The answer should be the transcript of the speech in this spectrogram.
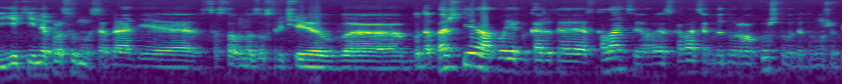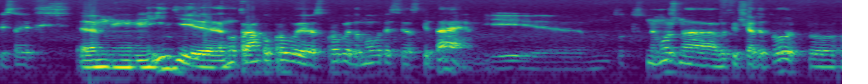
який не просунувся далі стосовно зустрічі в е, Будапешті, або як ви кажете, ескалацію, але ескалація буде дорого коштувати, тому що після ем, Індії ну Трамп попробує спробує домовитися з Китаєм, і е, тут не можна виключати того, що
